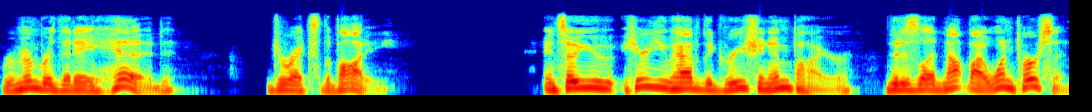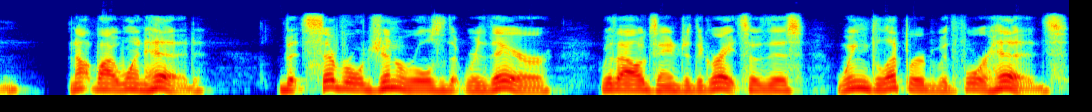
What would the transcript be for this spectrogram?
remember that a head directs the body. And so you here you have the Grecian Empire that is led not by one person, not by one head, but several generals that were there with Alexander the Great. So this winged leopard with four heads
